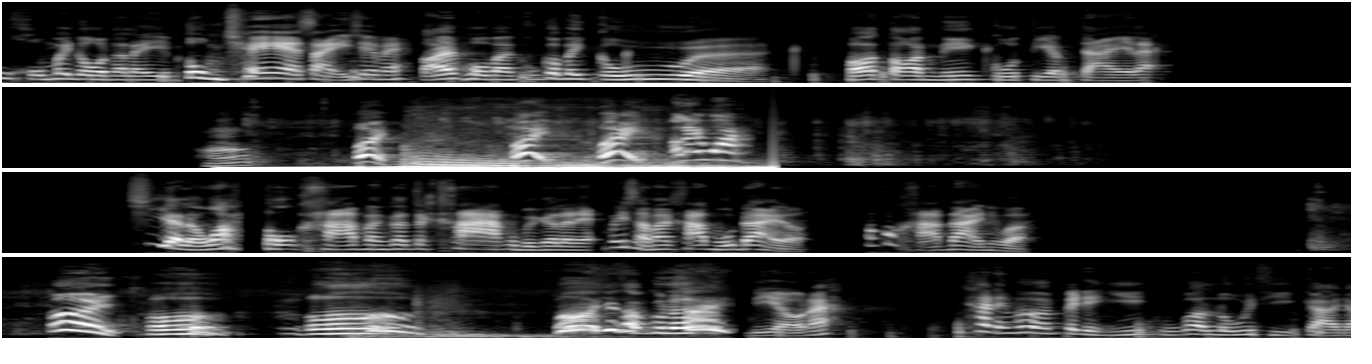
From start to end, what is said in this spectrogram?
กูคงไม่โดนอะไรตุ้งแช่ใส่ใช่ไหมตอนให้โผล่มากูก็ไม่กลัวเพราะตอนนี้กูเตรียมใจแล้ว เฮ้ย เฮ้ย เฮ้ย อะไรวะ เชี่ยอะไรวะ โต๊ะคาบมันก็จะฆ่ากูเหมือนกันเลยเนี่ย ไม่สามารถคาบมูดได้เหรอก็คาบได้นี่วะเฮ้ย โอ้โอ้โอ้จะทำกูเลย เดี๋ยวนะ ถ้าในเมื่อมันเป็นอย่างนี้ กูก็รู้วิธีการ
